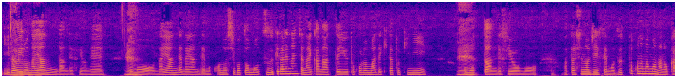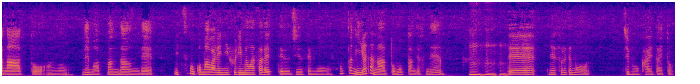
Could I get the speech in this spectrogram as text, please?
いろいろ悩んだんですよね。ええでも悩んで悩んで、もうこの仕事もう続けられないんじゃないかなっていうところまで来た時にええ思ったんですよ。もう私の人生もずっとこのままなのかなと、あの、ね、もうアップアンダウンで、いつもこう周りに振り回されてる人生も本当に嫌だなと思ったんですね。うんうんうんで、ね、それでもう自分を変えたいと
